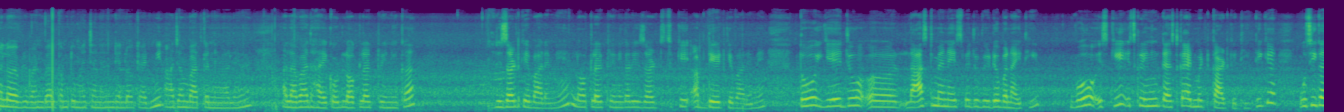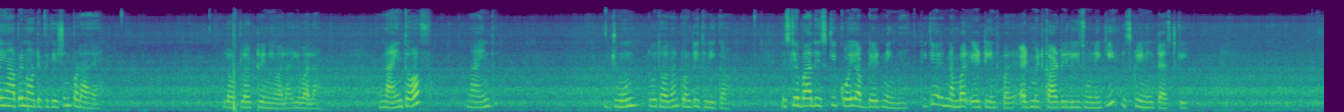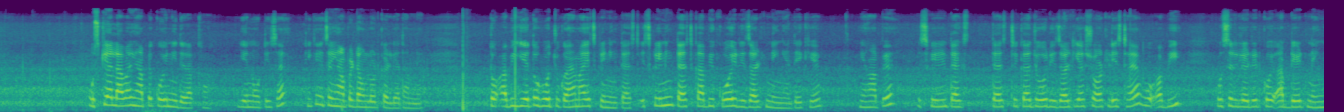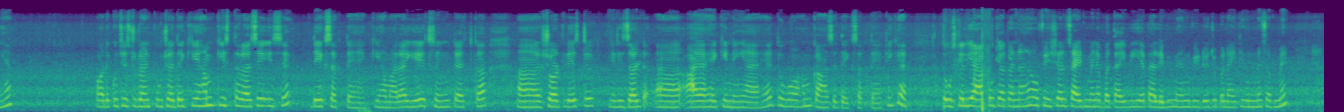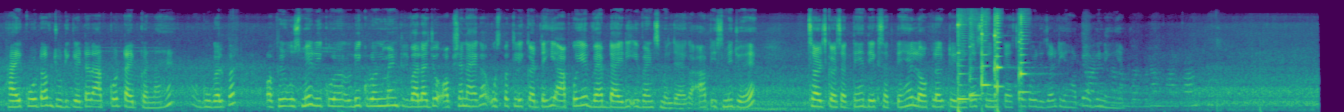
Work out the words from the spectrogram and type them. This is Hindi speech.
Hello everyone welcome to my channel Indian law academy आज हम बात करने वाले हैं Allahabad high court law clerk training का रिज़ल्ट के बारे में लॉ क्लर्क ट्रेनिंग का रिज़ल्ट के अपडेट के बारे में। तो ये जो लास्ट मैंने इस पर जो वीडियो बनाई थी, वो इसकी स्क्रीनिंग टेस्ट का एडमिट कार्ड की थी, ठीक है? उसी का यहाँ पर नोटिफिकेशन पड़ा है। लॉ क्लर्क ट्रेनिंग वाला, ये वाला। नाइन्थ ऑफ़ नाइन्थ जून 2023 का। इसके बाद इसकी कोई अपडेट नहीं है, ठीक है? नंबर एटीन पर एडमिट कार्ड रिलीज़ होने की स्क्रीनिंग टेस्ट की। उसके अलावा यहाँ पे कोई नहीं दे रखा। ये नोटिस है, ठीक है? इसे यहाँ पे डाउनलोड कर लिया था हमने। तो अभी ये तो हो चुका है हमारे स्क्रीनिंग टेस्ट। स्क्रीनिंग टेस्ट का भी कोई रिज़ल्ट नहीं है, देखिए। यहाँ पे स्क्रीनिंग टेस्ट टेस्ट का जो रिज़ल्ट या शॉर्ट लिस्ट है, वो अभी उससे रिलेटेड कोई अपडेट नहीं है। और कुछ स्टूडेंट पूछ रहे थे कि हम किस तरह से इसे देख सकते हैं कि हमारा ये स्क्रीनिंग टेस्ट का शॉर्ट लिस्ट रिज़ल्ट आया है कि नहीं आया है तो वो हम कहाँ से देख सकते हैं, ठीक है? तो उसके लिए आपको क्या करना है, ऑफिशियल साइट मैंने बताई हुई है, पहले भी मैंने वीडियो जो बनाई थी उनमें सब में, हाई कोर्ट ऑफ़ जुडिकेटर आपको टाइप करना है, गूगल पर। और फिर उसमें रिक्रूटमेंट वाला जो ऑप्शन आएगा, उस पर क्लिक करते ही आपको ये वेब डायरी इवेंट्स मिल जाएगा। आप इसमें जो है सर्च कर सकते हैं, देख सकते हैं। लॉक लॉक ट्रेनिंग का स्क्रीन टेस्ट का कोई रिज़ल्ट यहाँ पे अभी नहीं है।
